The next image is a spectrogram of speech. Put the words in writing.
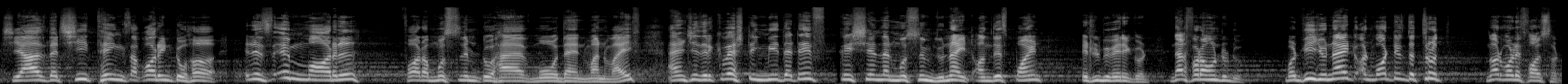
She asked that she thinks, according to her, it is immoral for a Muslim to have more than one wife. And she's requesting me that if Christians and Muslims unite on this point, it will be very good. That's what I want to do. But we unite on what is the truth, not what is falsehood.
